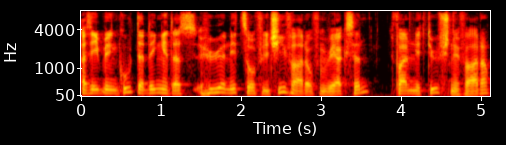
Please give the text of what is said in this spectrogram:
also ich bin guter Dinge, dass Höhe nicht so viel Skifahrer auf dem Werk sind, vor allem nicht Tiefschneefahrer,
